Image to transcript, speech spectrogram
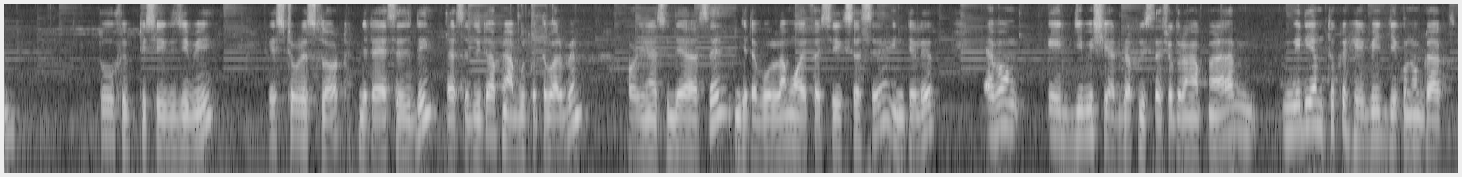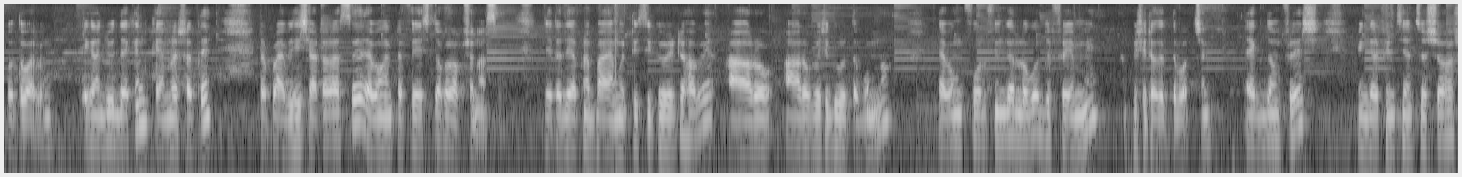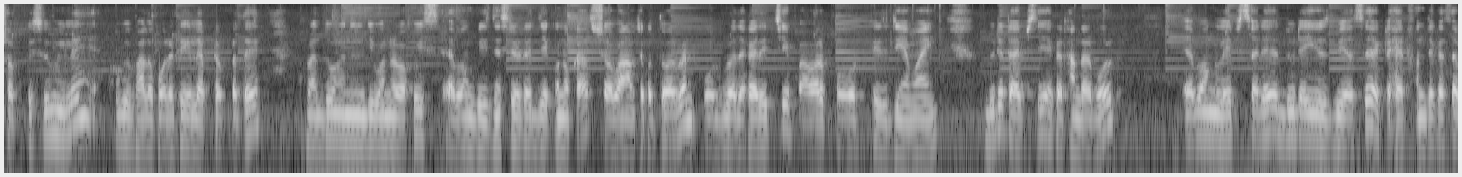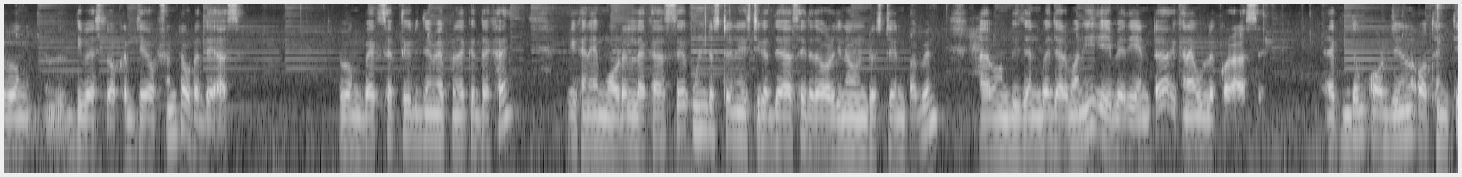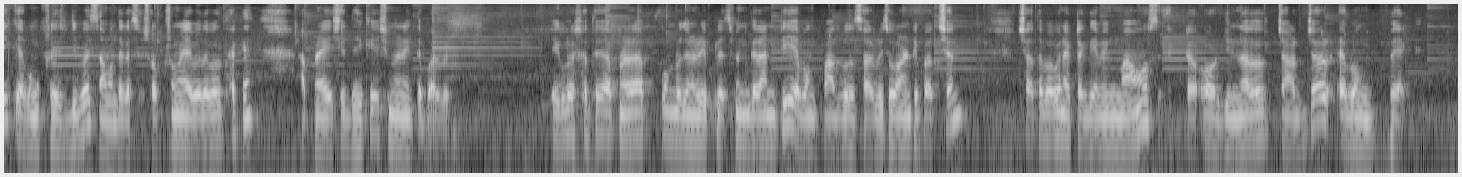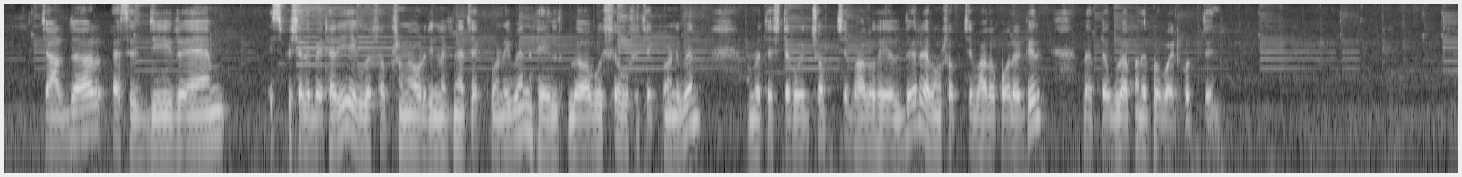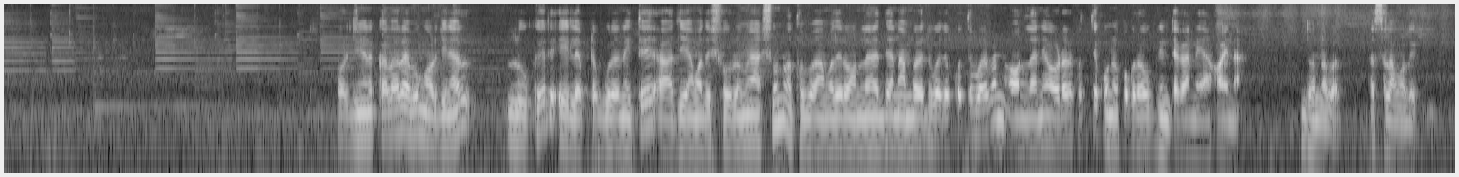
Two fifty six GB storage slot যেটা এসএসডি এসএসডিটা আপনি আপগ্রেড করতে পারবেন। অরিজিনাল দেওয়া আছে, যেটা বললাম ওয়াইফাই সিক্স আছে ইন্টেলের এবং এইট জিবি শেয়ার গ্রাফিক্স আছে, সুতরাং আপনারা মিডিয়াম থেকে হেভি যে কোনো গ্রাফিক্স করতে পারবেন। এখানে যদি দেখেন ক্যামেরার সাথে একটা প্রাইভেসি শাটার আছে এবং একটা ফেস লকের অপশন আছে, যেটা দিয়ে আপনার বায়োমেট্রিক সিকিউরিটি হবে আরও আরও বেশি গুরুত্বপূর্ণ। এবং ফোর ফিঙ্গার লোগোর যে ফ্রেমে আপনি সেটাও দেখতে পাচ্ছেন। একদম ফ্রেশ ফিঙ্গারপ্রিন্ট সেন্সর সহ সব কিছু মিলে খুবই ভালো কোয়ালিটির এই ল্যাপটপটাতে আপনার দৈনন্দিন জীবনের অফিস এবং বিজনেস রিলেটেড যে কোনো কাজ, সব আরামসে করতে পারবেন। পোর্টগুলো দেখা দিচ্ছি পাওয়ার পোর্ট এইচ এইচডিএমআই দুটো টাইপ সি একটা থান্ডার বোল্ট এবং লেফট সাইডে দুইটা ইউএসবি আছে, একটা হেডফোন থেকে আছে এবং ডিভাইস লকের যে অপশনটা ওটা দেওয়া আছে। এবং ব্যাক সাইড থেকে যদি আমি আপনাদেরকে দেখাই, এখানে মডেল লেখা আছে উইন্ডোজ টেন স্টিকার দেওয়া আছে, এটাতে অরিজিনাল উইন্ডোজ টেন পাবেন। এবং ডিজাইন বাই জার্মানি এই ভ্যারিয়েন্টটা এখানে উল্লেখ করা আছে। একদম অরিজিনাল অথেন্টিক এবং ফ্রেশ ডিভাইস আমাদের কাছে সবসময় অ্যাভেলেবেল থাকে। আপনারা এসে দেখে শুনে নিতে পারবেন। এগুলোর সাথে আপনারা পনেরো দিনের রিপ্লেসমেন্ট গ্যারান্টি এবং পাঁচ বছর সার্ভিস ওয়ারেন্টি পাচ্ছেন। সাথে পাবেন একটা গেমিং মাউস একটা অরিজিনাল চার্জার এবং bag charger SSD RAM specially battery এগুলো সবসময় অরিজিনাল কিনা চেক করে নেবেন। হেলথগুলো অবশ্যই অবশ্যই চেক করে নেবেন। আমরা চেষ্টা করি সবচেয়ে ভালো হেলথের এবং সবচেয়ে ভালো কোয়ালিটির ল্যাপটপগুলো আপনাদের প্রোভাইড করতে। অরিজিনাল কালার এবং অরিজিনাল লুকের এই ল্যাপটপগুলো নিতে আজই আমাদের শোরুমে আসুন অথবা আমাদের অনলাইনে দেওয়া নাম্বারে যোগাযোগ করতে পারবেন। অনলাইনে অর্ডার করতে কোনো প্রকার গ্রিন টাকা নেওয়া হয় না। ধন্যবাদ। আসসালামু আলাইকুম।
